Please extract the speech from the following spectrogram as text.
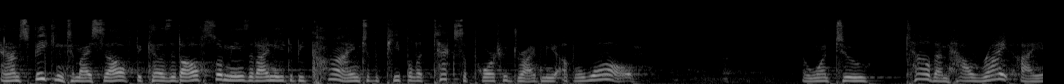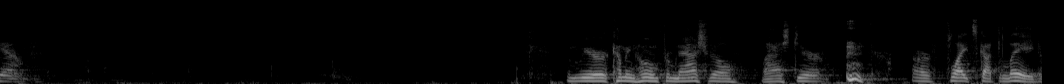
And I'm speaking to myself because it also means that I need to be kind to the people at tech support who drive me up a wall. I want to tell them how right I am. When we were coming home from Nashville last year, our flights got delayed.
